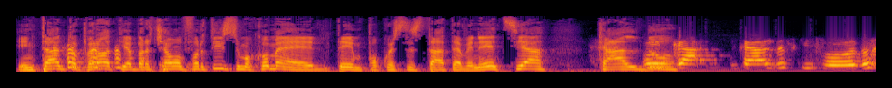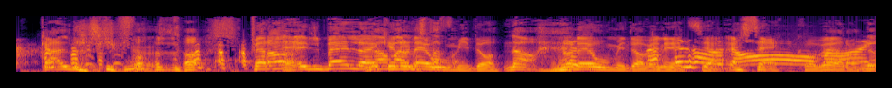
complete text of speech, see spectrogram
Intanto però ti abbracciamo fortissimo. Com'è il tempo quest'estate a Venezia? Caldo? Un ca- caldo schifoso. Caldo schifoso. Però Eh, il bello è no, che non lo è sta- umido. no. Non è umido a No, Venezia, è no, secco, vero? mai, No.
